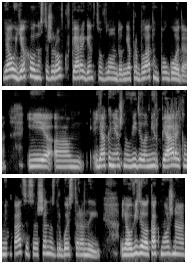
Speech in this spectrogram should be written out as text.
я уехала на стажировку в пиар-агентство в Лондон. Я пробыла там полгода. И эм, я, конечно, увидела мир пиара и коммуникации совершенно с другой стороны. Я увидела, как можно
